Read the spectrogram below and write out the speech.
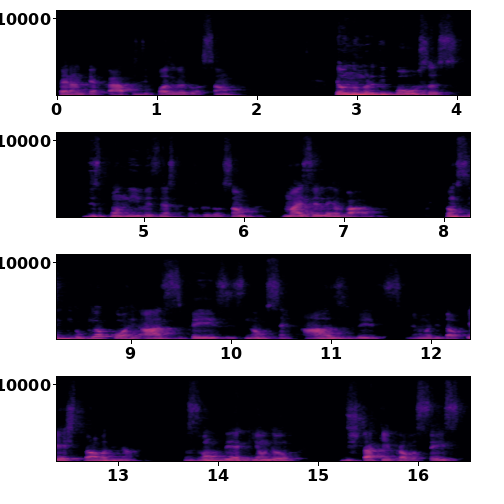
perante a CAPES de pós-graduação, tem um número de bolsas disponíveis nessa pós-graduação mais elevado. Então, o que ocorre às vezes, não sempre, às vezes, é um edital extraordinário. Vocês vão ver aqui onde eu destaquei para vocês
